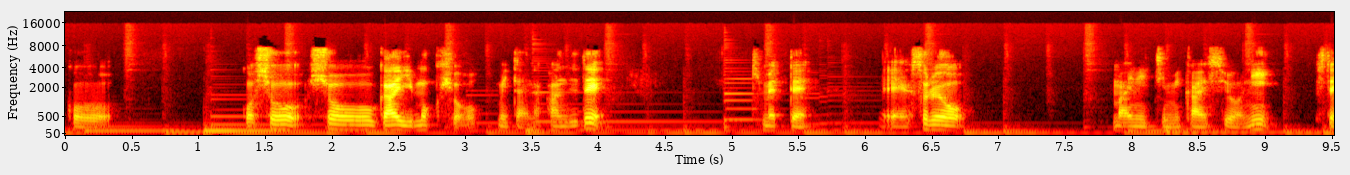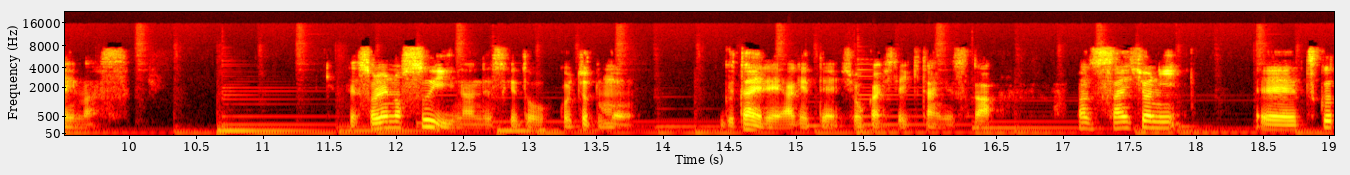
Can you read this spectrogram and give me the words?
こう、こう障害目標みたいな感じで決めて、えー、それを毎日見返すようにしています。でそれの推移なんですけど、これちょっともう具体例挙げて紹介していきたいんですが、まず最初に、えー、作っ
